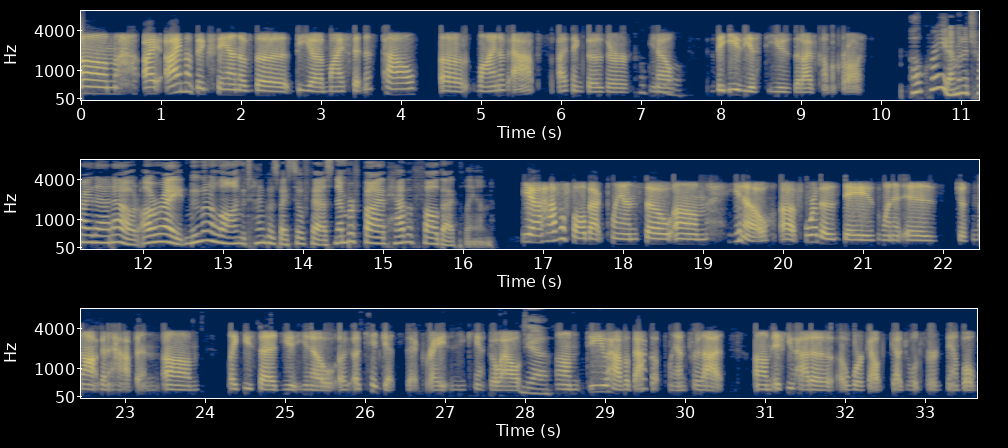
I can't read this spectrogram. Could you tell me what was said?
Um, I I'm a big fan of the the uh, MyFitnessPal uh, line of apps. I think those are oh, you know the easiest to use that I've come across. Oh, great. I'm going to try that out. All right. Moving along. The time goes by so fast. Number five, have a fallback plan. Yeah, have a fallback plan. So, um, you know, uh, for those days when it is just not going to happen, um, like you said, you you know, a, a kid gets sick, right, and you can't go out. Yeah. Um, do you have a backup plan for that? Um, if you had a, a workout scheduled, for example.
